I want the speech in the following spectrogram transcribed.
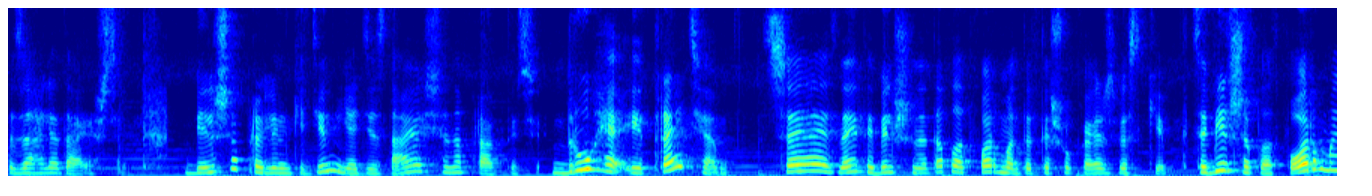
заглядаєшся. Більше про LinkedIn я дізнаюся на практиці. Друге і третє це знаєте більше не та платформа, де ти шукаєш зв'язки. Це більше платформи,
